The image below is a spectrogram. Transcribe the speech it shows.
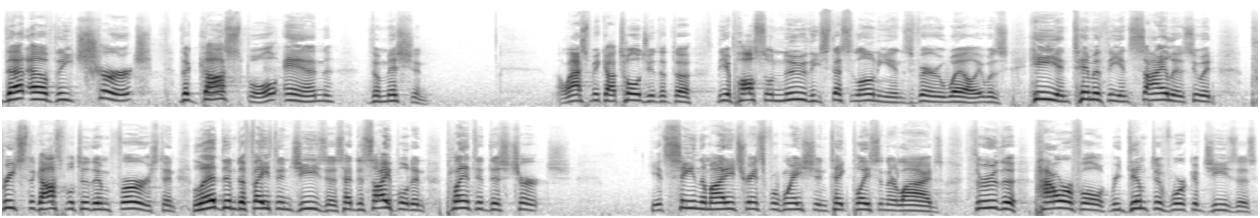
that of the church the gospel and the mission. Now, last week I told you that the, the apostle knew these Thessalonians very well. It was he and Timothy and Silas who had preached the gospel to them first and led them to faith in Jesus, had discipled and planted this church. He had seen the mighty transformation take place in their lives through the powerful redemptive work of Jesus.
